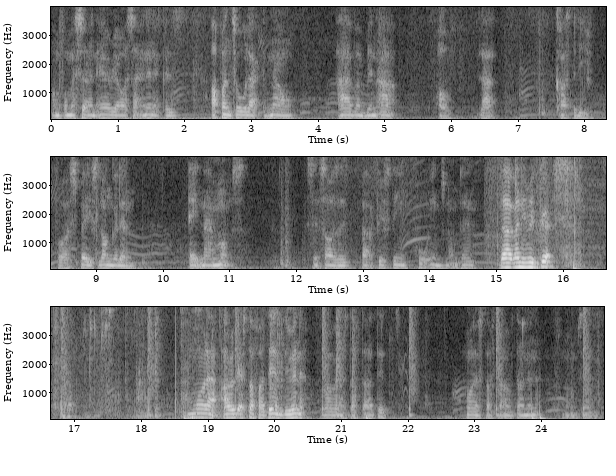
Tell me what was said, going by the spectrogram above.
I'm from a certain area or something, innit? Because up until like now, I haven't been out of like custody for a space longer than eight, nine months. Since I was about 15, 14, do you know what I'm saying? Do I have any regrets? More like I regret stuff I didn't do in it rather than stuff that I did. More than stuff that I've done in it. You know what I'm saying?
